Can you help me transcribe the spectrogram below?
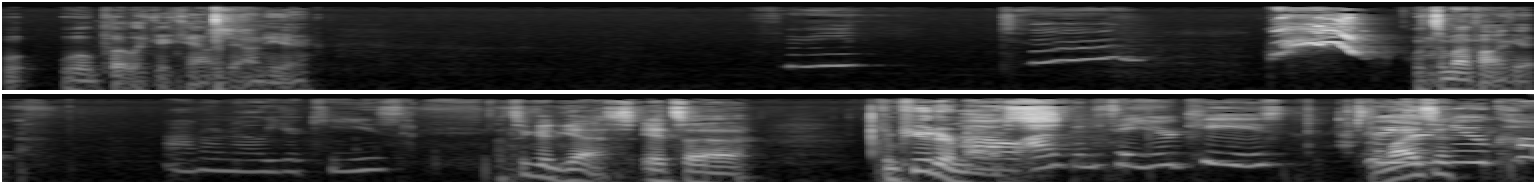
We'll- We'll put like a countdown here. Three, two. What's in my pocket? I don't know your keys. That's a good guess. It's a computer mouse. Oh, I was gonna say your keys to Why your new car.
